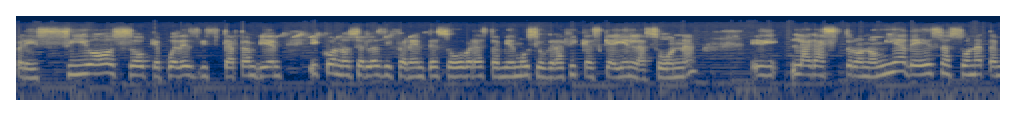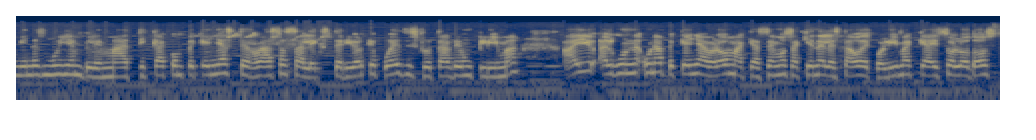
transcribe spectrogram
precioso que puedes visitar también y conocer las diferentes obras también museográficas que hay en la zona. Y la gastronomía de esa zona también es muy emblemática, con pequeñas terrazas al exterior que puedes disfrutar de un clima. Hay alguna una pequeña broma que hacemos aquí en el estado de Colima, que hay solo dos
